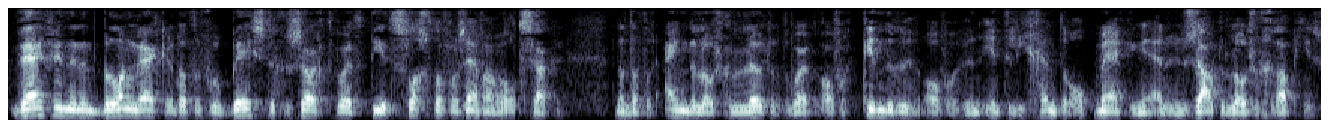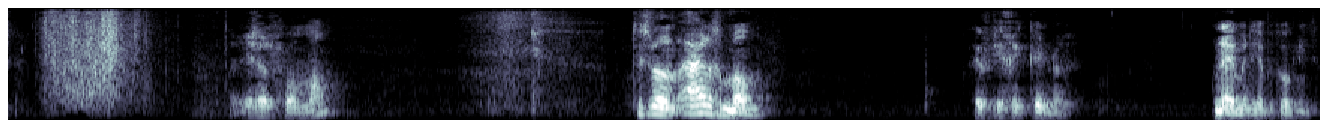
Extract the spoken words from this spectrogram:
wij vinden het belangrijker dat er voor beesten gezorgd wordt die het slachtoffer zijn van rotzakken, dan dat er eindeloos geleuterd wordt over kinderen, over hun intelligente opmerkingen en hun zouteloze grapjes. Wat is dat voor een man? Het is wel een aardige man. Heeft hij geen kinderen? Nee, maar die heb ik ook niet.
